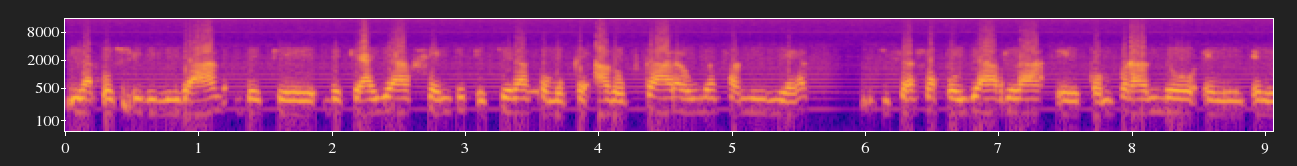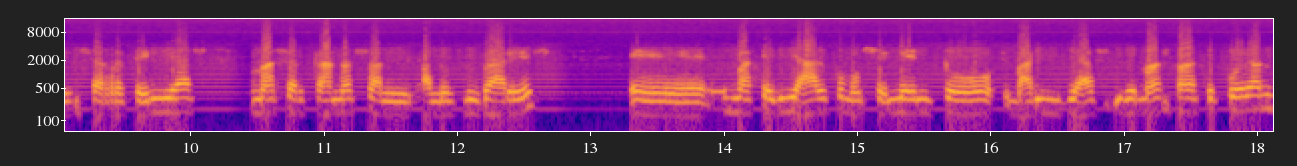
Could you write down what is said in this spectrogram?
la posibilidad de que de que haya gente que quiera como que adoptar a una familia y quizás apoyarla eh, comprando en, en ferreterías más cercanas al, a los lugares eh, material como cemento, varillas y demás para que puedan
